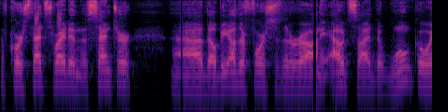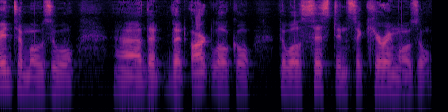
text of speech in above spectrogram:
Of course, that's right in the center. Uh, there'll be other forces that are on the outside that won't go into Mosul, uh, that, that aren't local, that will assist in securing Mosul.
